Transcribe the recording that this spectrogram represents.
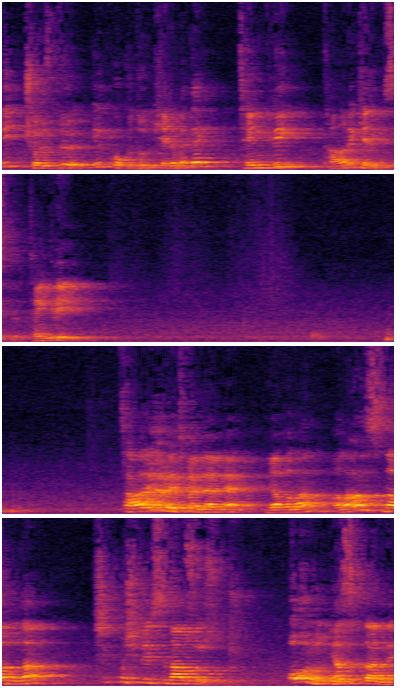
ilk çözdüğü, ilk okuduğu kelime de Tengri, Tanrı kelimesidir. Tengri. Tarih öğretmenlerine yapılan alan sınavına çıkmış bir sınav sorusudur. Onun yazıtlarını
